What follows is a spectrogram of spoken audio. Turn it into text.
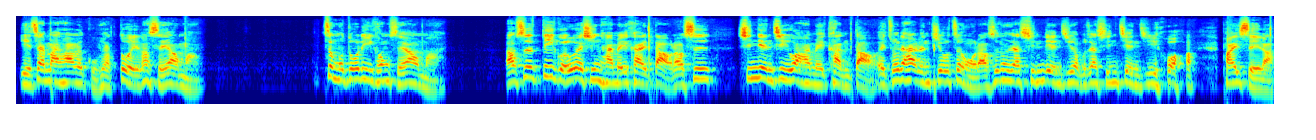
也在卖他的股票，对，那谁要买？这么多利空谁要买？老师低轨卫星还没看到，老师新电计划还没看到，哎，昨天还有人纠正我，老师那叫新电计划，不叫新建计划，拍谁啦？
